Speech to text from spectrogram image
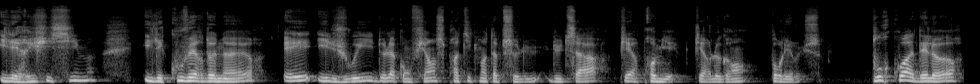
il est richissime, il est couvert d'honneur, et il jouit de la confiance pratiquement absolue du tsar Pierre Ier, Pierre le Grand pour les Russes. Pourquoi dès lors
